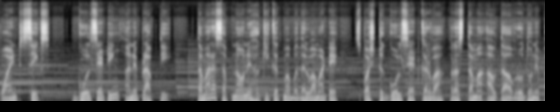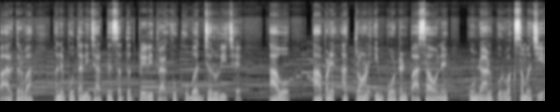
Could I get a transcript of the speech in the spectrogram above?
પોઈન્ટ સિક્સ. ગોલ સેટિંગ અને પ્રાપ્તિ. તમારા સપનાઓને હકીકતમાં બદલવા માટે સ્પષ્ટ ગોલ સેટ કરવા, રસ્તામાં આવતા અવરોધોને પાર કરવા અને પોતાની જાતને સતત પ્રેરિત રાખવું ખૂબ જ જરૂરી છે. આવો, આપણે આ ત્રણ ઇમ્પોર્ટન્ટ પાસાઓને ઊંડાણપૂર્વક સમજીએ.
